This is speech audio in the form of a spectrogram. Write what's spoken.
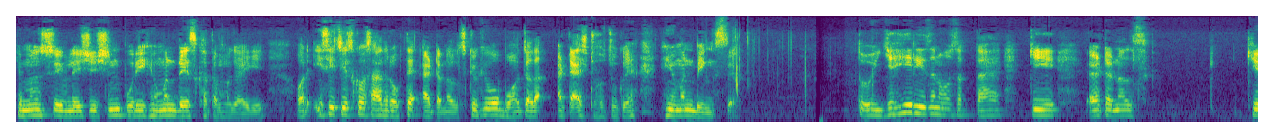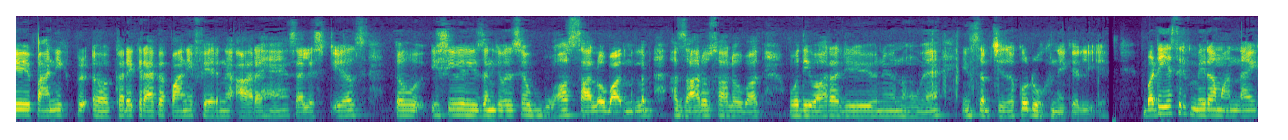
ह्यूमन सिविलाइजेशन पूरी ह्यूमन रेस खत्म हो जाएगी। और इसी चीज़ को शायद रोकते हैं एटर्नल्स क्योंकि वो बहुत ज़्यादा अटैच्ड हो चुके हैं ह्यूमन बींग्स से। तो यही रीज़न हो सकता है कि एटर्नल्स के पानी करे किराए पे पानी फेरने आ रहे हैं सेलेस्टियल्स तो इसी रीज़न की वजह से बहुत सालों बाद मतलब हज़ारों सालों बाद वो दीवारा रियूनियन हुए हैं इन सब चीज़ों को रोकने के लिए। बट ये सिर्फ़ मेरा मानना है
